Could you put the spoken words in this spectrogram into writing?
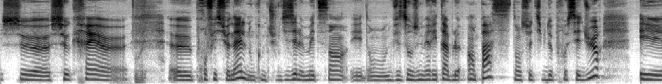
ce euh, secret euh, professionnel. Donc, comme tu le disais, le médecin est dans, dans, une véritable impasse dans ce type de procédure. Et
